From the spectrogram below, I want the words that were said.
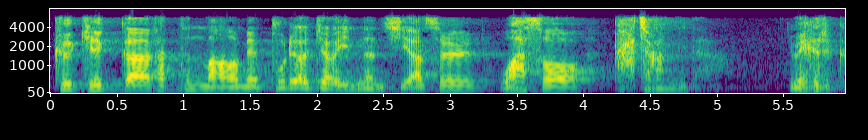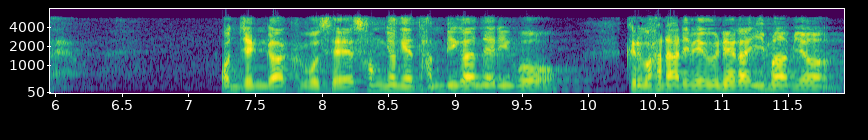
그 길가 같은 마음에 뿌려져 있는 씨앗을 와서 가져갑니다. 왜 그럴까요? 언젠가 그곳에 성령의 단비가 내리고 그리고 하나님의 은혜가 임하면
